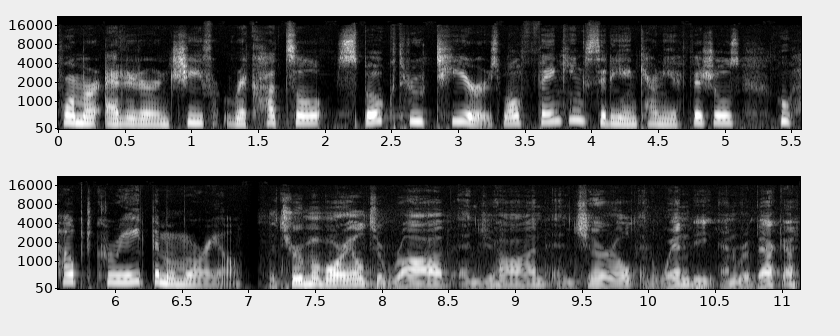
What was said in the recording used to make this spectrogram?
Former editor in chief Rick Hutzell spoke through tears while thanking city and county officials who helped create the memorial. The true memorial to Rob and John and Gerald and Wendi and Rebecca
